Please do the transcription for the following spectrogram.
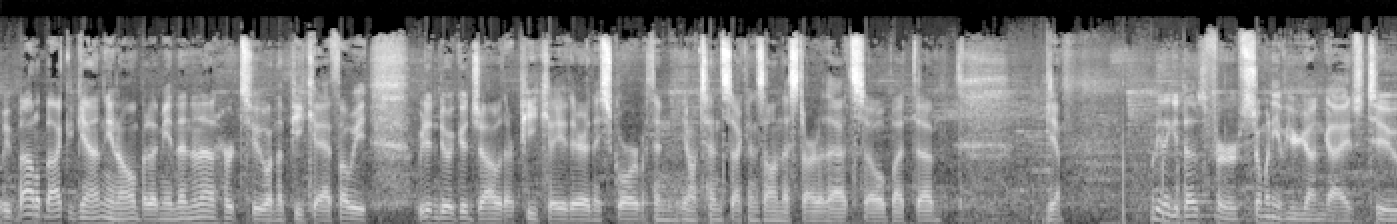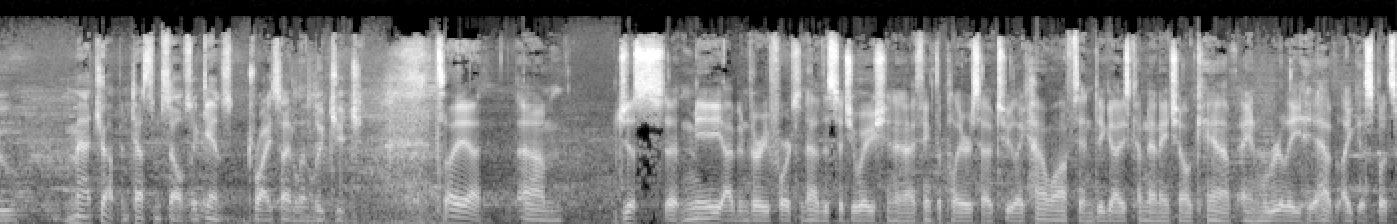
we battled back again, you know. But I mean, then that hurt too on the PK. I thought we we didn't do a good job with our PK there, and they scored within you know 10 seconds on the start of that. So, but um, yeah. What do you think it does for so many of your young guys to match up and test themselves against Draisaitl and Lucic? So yeah, um, just uh, me. I've been very fortunate to have this situation, and I think the players have too. Like, how often do guys come to NHL camp and really have like a split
